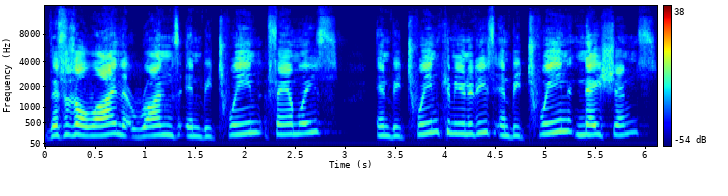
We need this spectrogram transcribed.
This is a line that runs in between families, in between communities, in between nations,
